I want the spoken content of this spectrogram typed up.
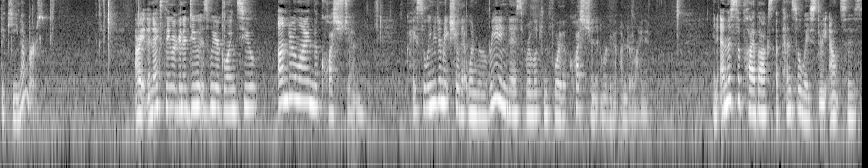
the key numbers. All right, the next thing we're gonna do is we are going to underline the question. Okay, so we need to make sure that when we're reading this, we're looking for the question and we're gonna underline it. In Emma's supply box, a pencil weighs three ounces.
